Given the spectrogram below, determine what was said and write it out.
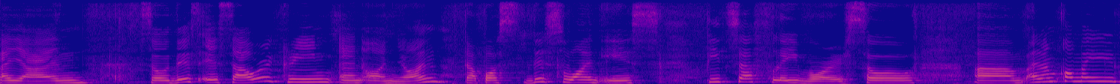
Ayan. So, this is sour cream and onion. Tapos, this one is pizza flavor. So, um, alam ko may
